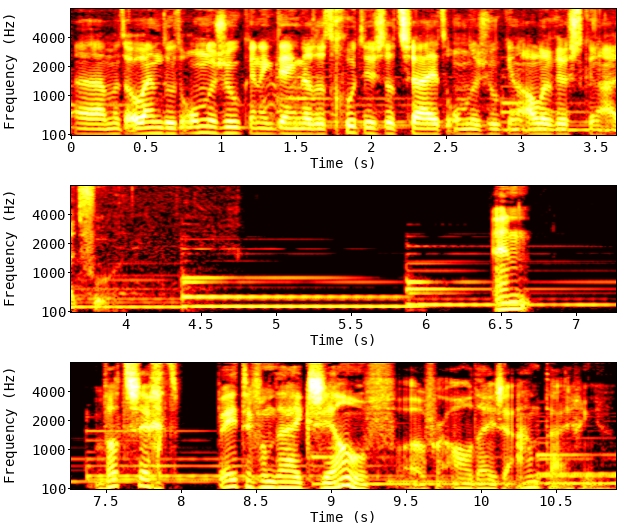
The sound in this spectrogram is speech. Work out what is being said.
het OM doet onderzoek en ik denk dat het goed is dat zij het onderzoek in alle rust kunnen uitvoeren. En wat zegt Peter van Dijk zelf over al deze aantijgingen?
